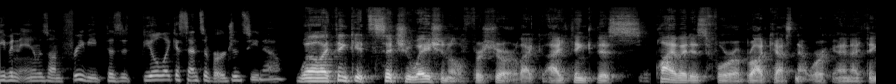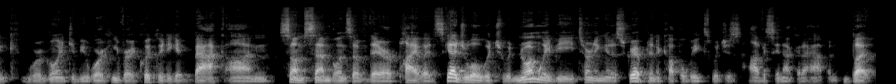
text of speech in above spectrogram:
even Amazon Freevee, does it feel like a sense of urgency now? Well, I think it's situational for sure. Like, I think this pilot is for a broadcast network, and I think we're going to be working very quickly to get back on some semblance of their pilot schedule, which would normally be turning in a script in a couple weeks, which is obviously not going to happen. But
